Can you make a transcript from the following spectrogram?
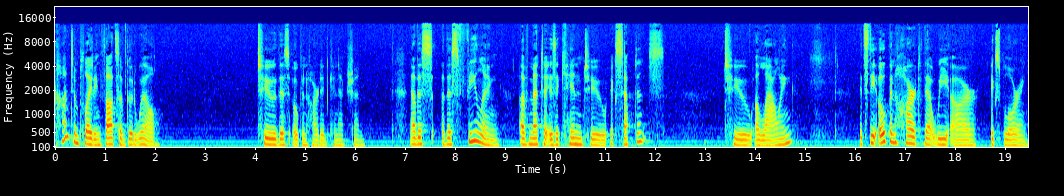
contemplating thoughts of goodwill to this open-hearted connection. Now, this this feeling of metta is akin to acceptance, to allowing. It's the open heart that we are exploring.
